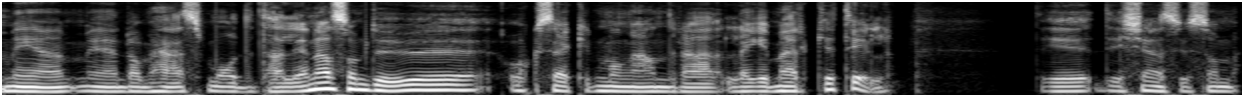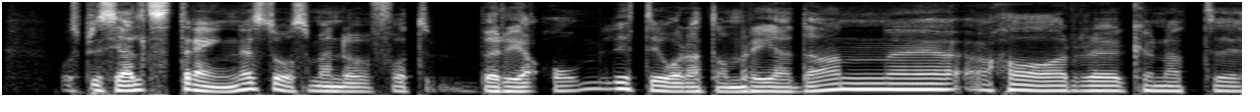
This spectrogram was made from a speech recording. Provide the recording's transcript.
med, med de här små detaljerna som du och säkert många andra lägger märke till. Det, det känns ju som, och speciellt Strängnäs då som ändå fått börja om lite i år, att de redan eh, har eh, kunnat, eh,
